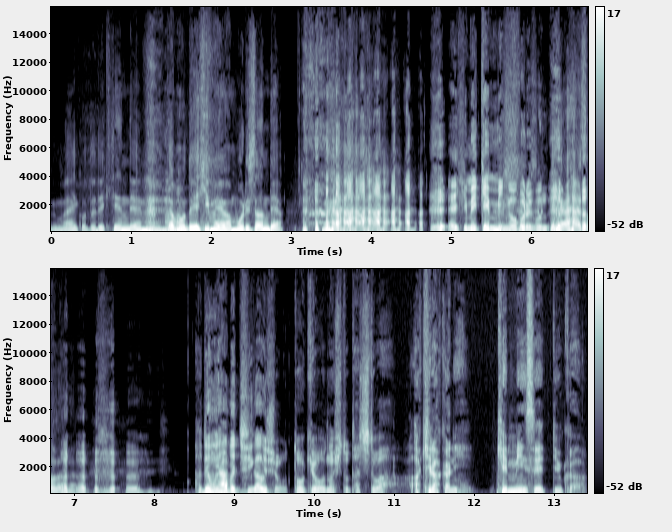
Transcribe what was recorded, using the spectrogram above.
うまいことできてんだよね。だからほんと愛媛は森さんだよ。愛媛県民が怒る、そんいやそうだな。あでもやっぱり違うでしょ、東京の人たちとは。明らかに。県民性っていうか。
